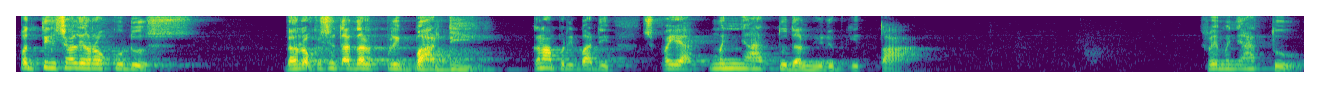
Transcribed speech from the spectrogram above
penting sekali Roh Kudus dan Roh Kudus itu adalah pribadi Kenapa pribadi? Supaya menyatu dalam hidup kita. Supaya menyatu.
